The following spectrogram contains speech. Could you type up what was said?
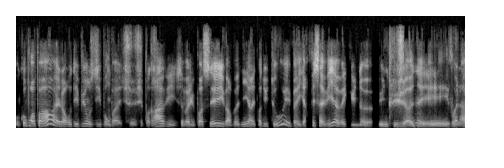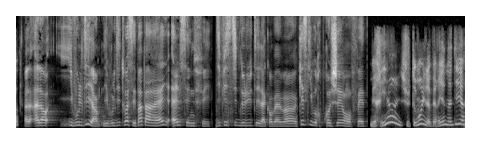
on comprend pas. Alors au début, on se dit bon bah c'est pas grave, ça va lui passer, il va revenir et pas du tout. Et ben il refait sa vie avec une une plus jeune et voilà. Alors, alors, il vous le dit, hein, il vous le dit, toi c'est pas pareil, elle c'est une fée. Difficile de lutter là quand même. Hein. Qu'est-ce qu'il vous reprochait en fait? Mais rien, justement, il avait rien à dire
